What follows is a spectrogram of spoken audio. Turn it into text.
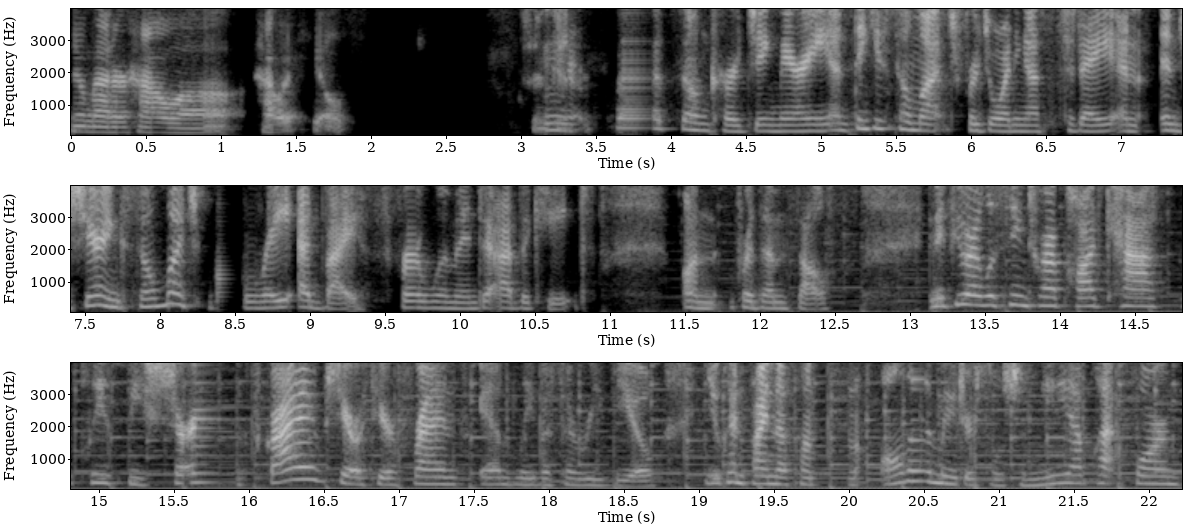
no matter how uh how it feels so good. That's so encouraging, Mary. And thank you so much for joining us today and, and sharing so much great advice for women to advocate on for themselves. And if you are listening to our podcast, please be sure to subscribe, share with your friends, and leave us a review. You can find us on, all the major social media platforms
